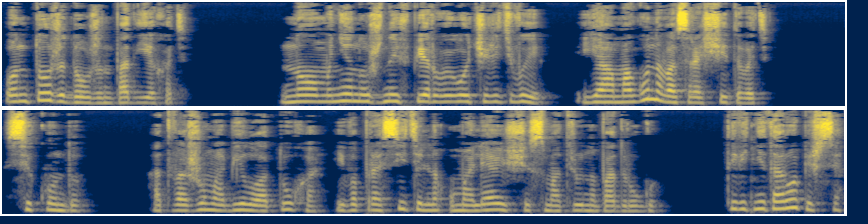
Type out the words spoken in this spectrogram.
Он тоже должен подъехать. Но мне нужны в первую очередь вы. Я могу на вас рассчитывать?» «Секунду». Отвожу мобилу от уха и вопросительно умоляюще смотрю на подругу. «Ты ведь не торопишься?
